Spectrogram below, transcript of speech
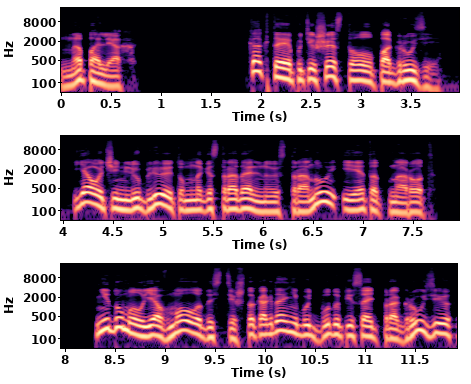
на полях. Как-то я путешествовал по Грузии. Я очень люблю эту многострадальную страну и этот народ. Не думал я в молодости, что когда-нибудь буду писать про Грузию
